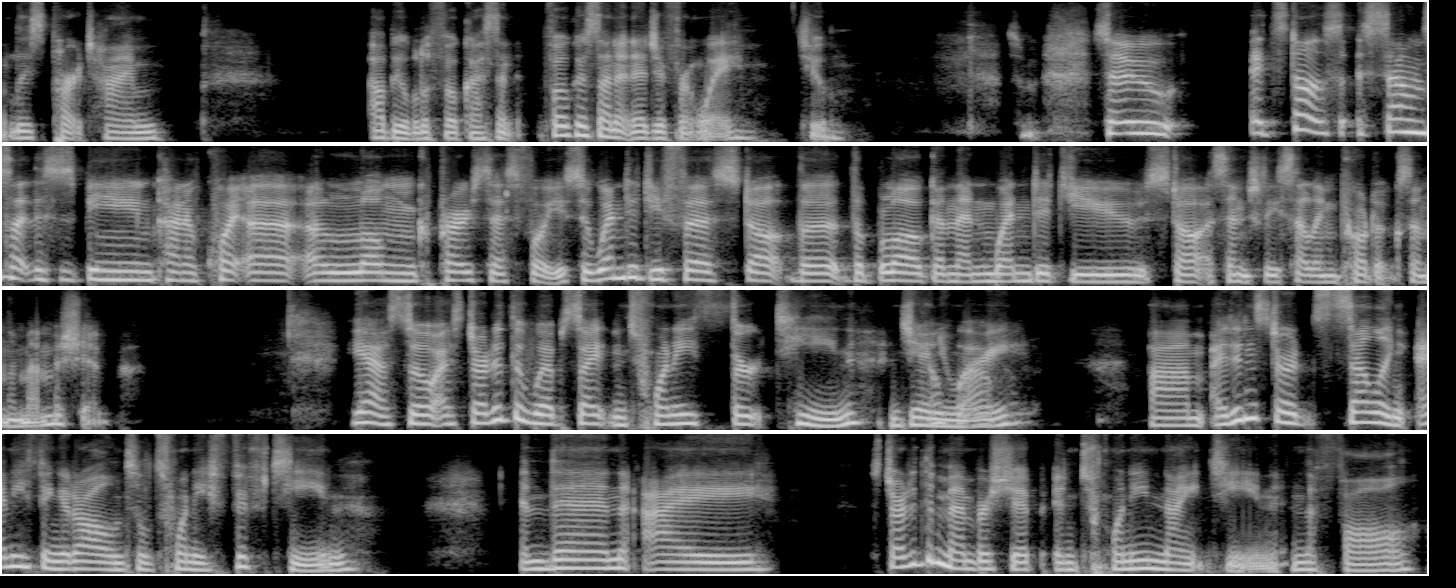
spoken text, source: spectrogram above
at least part-time i'll be able to focus on focus on it in a different way too. So it starts sounds like this has been kind of quite a, a, long process for you. So when did you first start the the blog and then when did you start essentially selling products on the membership? Yeah so i started the website in 2013 january oh, wow. um, i didn't start selling anything at all until 2015 and then i started the membership in 2019 in the fall.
